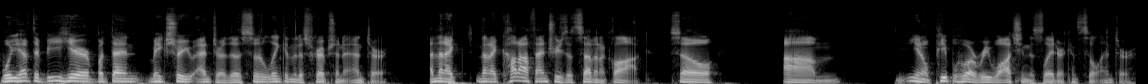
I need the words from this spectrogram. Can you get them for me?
Well, you have to be here, but then make sure you enter. There's a link in the description to enter, and then I then I cut off entries at seven o'clock. So, um, you know, people who are rewatching this later can still enter.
